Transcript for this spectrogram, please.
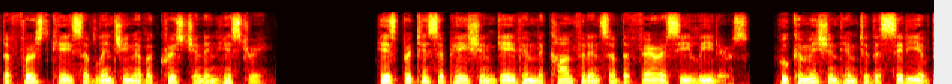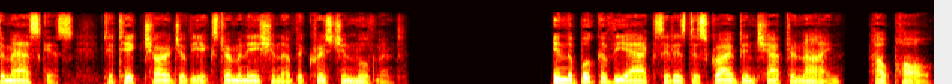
the first case of lynching of a Christian in history. His participation gave him the confidence of the Pharisee leaders, who commissioned him to the city of Damascus, to take charge of the extermination of the Christian movement. In the book of the Acts it is described in chapter 9, how Paul,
